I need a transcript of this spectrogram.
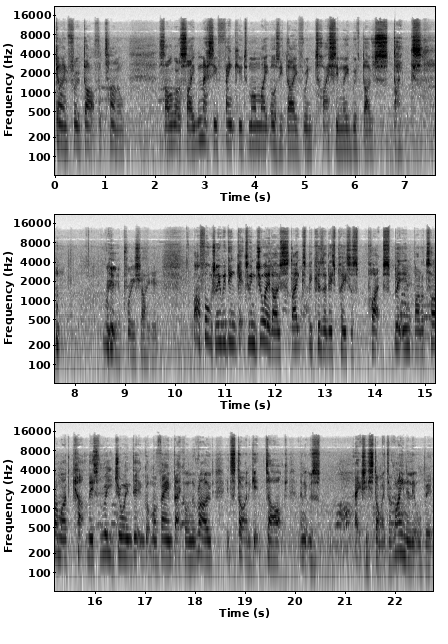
going through Dartford Tunnel. So I've got to say massive thank you to my mate Aussie Dave for enticing me with those steaks. really appreciate it. But unfortunately we didn't get to enjoy those steaks because of this piece of pipe splitting. By the time I'd cut this, rejoined it and got my van back on the road, it started to get dark and it was actually started to rain a little bit.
